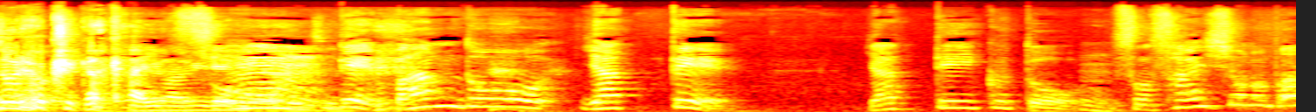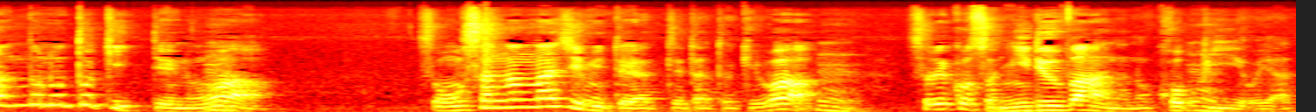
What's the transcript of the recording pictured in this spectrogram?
努力が垣間見れる感じで。でバンドをやってやっていくと、うん。その最初のバンドの時っていうのは、その幼なじみとやってた時は、うん。それこそニルバーナのコピーをやっ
